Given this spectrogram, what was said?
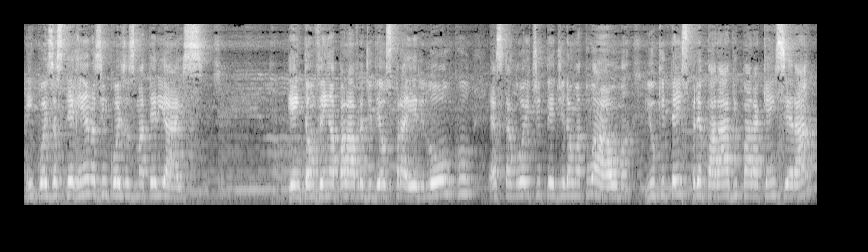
Em coisas terrenas, em coisas materiais. E então vem a palavra de Deus para ele: Louco, esta noite pedirão a tua alma, e o que tens preparado e para quem será?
